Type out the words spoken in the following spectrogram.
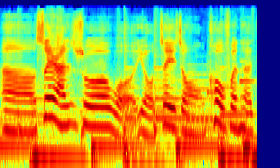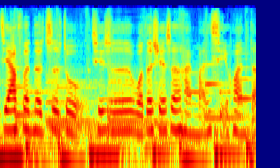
呃，虽然说我有这种扣分和加分的制度，其实我的学生还蛮喜欢的。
